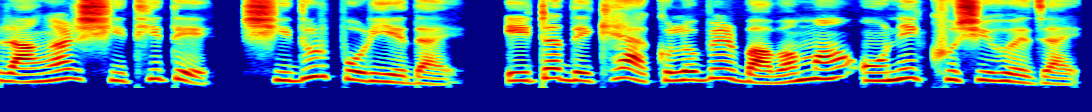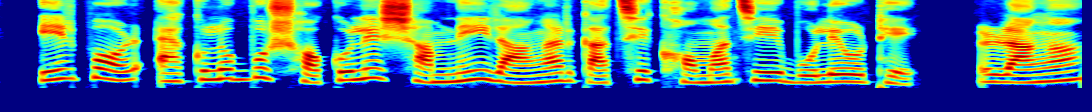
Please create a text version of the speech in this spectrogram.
রাঙার সিঁথিতে সিঁদুর পরিয়ে দেয়। এটা দেখে একলব্যের বাবা মা অনেক খুশি হয়ে যায়। এরপর একলব্য সকলের সামনেই রাঙার কাছে ক্ষমা চেয়ে বলে ওঠে রাঙা,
